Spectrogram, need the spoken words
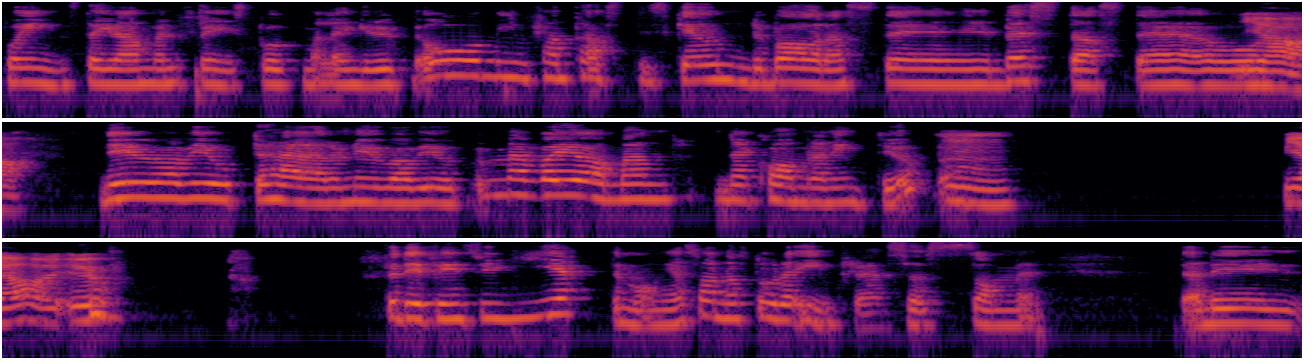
på Instagram eller Facebook. Man lägger ut Åh min fantastiska, underbaraste, bästaste och Ja. nu har vi gjort det här och nu har vi gjort... Men vad gör man när kameran inte är uppe? Mm. Ja, jo. För det finns ju jättemånga sådana stora influencers som där det, är-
